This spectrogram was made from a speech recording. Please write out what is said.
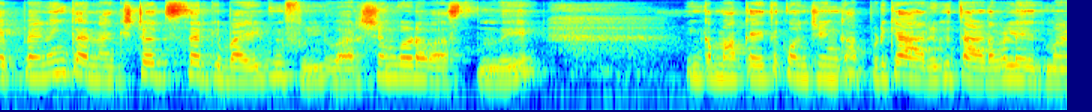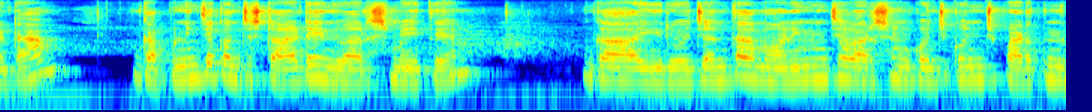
చెప్పాను. ఇంకా నెక్స్ట్ వచ్చేసరికి బయట ఫుల్ వర్షం కూడా వస్తుంది. ఇంకా మాకైతే కొంచెం ఇంకా అప్పటికే అరుగు తడవలేదు మాట. ఇంక అప్పటి నుంచే కొంచెం స్టార్ట్ అయింది వర్షం అయితే. ఇంకా ఈ రోజంతా మార్నింగ్ నుంచే వర్షం కొంచెం కొంచెం పడుతుంది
